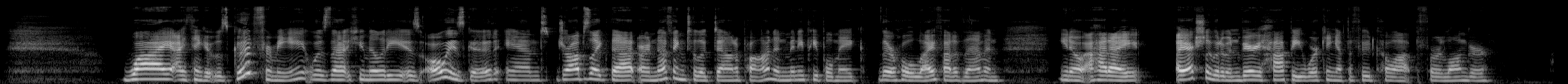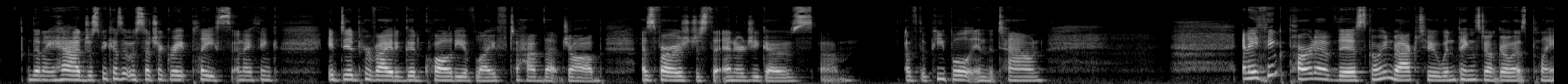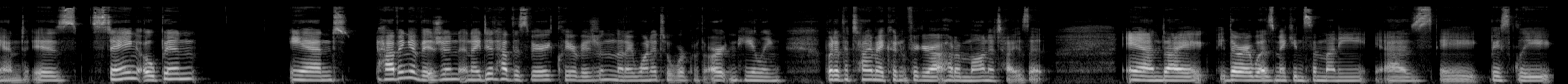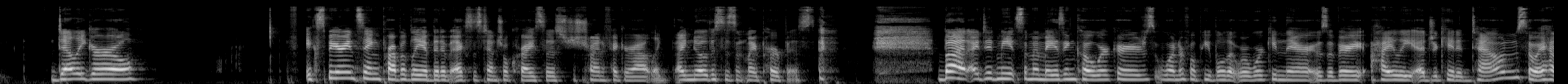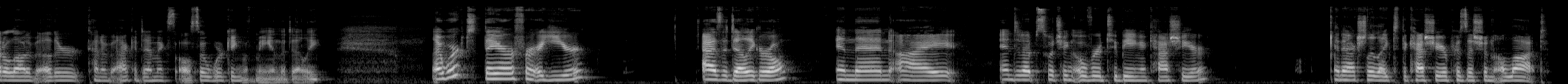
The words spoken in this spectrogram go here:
Why I think it was good for me was that humility is always good, and jobs like that are nothing to look down upon, and many people make their whole life out of them. And you know, had I I actually would have been very happy working at the food co-op for longer than I had just because it was such a great place and I think it did provide a good quality of life to have that job as far as just the energy goes um, of the people in the town. And I think part of this, going back to when things don't go as planned, is staying open and having a vision, and I did have this very clear vision that I wanted to work with art and healing, but at the time I couldn't figure out how to monetize it. And I there I was making some money as a basically deli girl, experiencing probably a bit of existential crisis, just trying to figure out like I know this isn't my purpose. But I did meet some amazing coworkers, wonderful people that were working there. It was a very highly educated town, so I had a lot of other kind of academics also working with me in the deli. I worked there for a year as a deli girl, and then I ended up switching over to being a cashier. And I actually liked the cashier position a lot.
